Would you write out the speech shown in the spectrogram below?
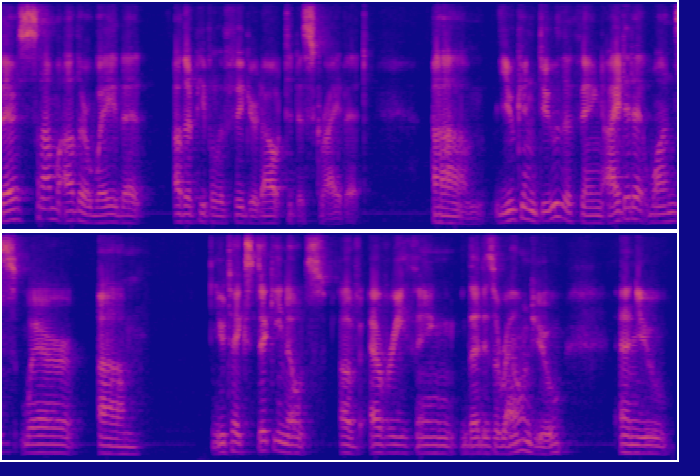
there's some other way that other people have figured out to describe it. Um, you can do the thing. I did it once where um, you take sticky notes of everything that is around you and you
